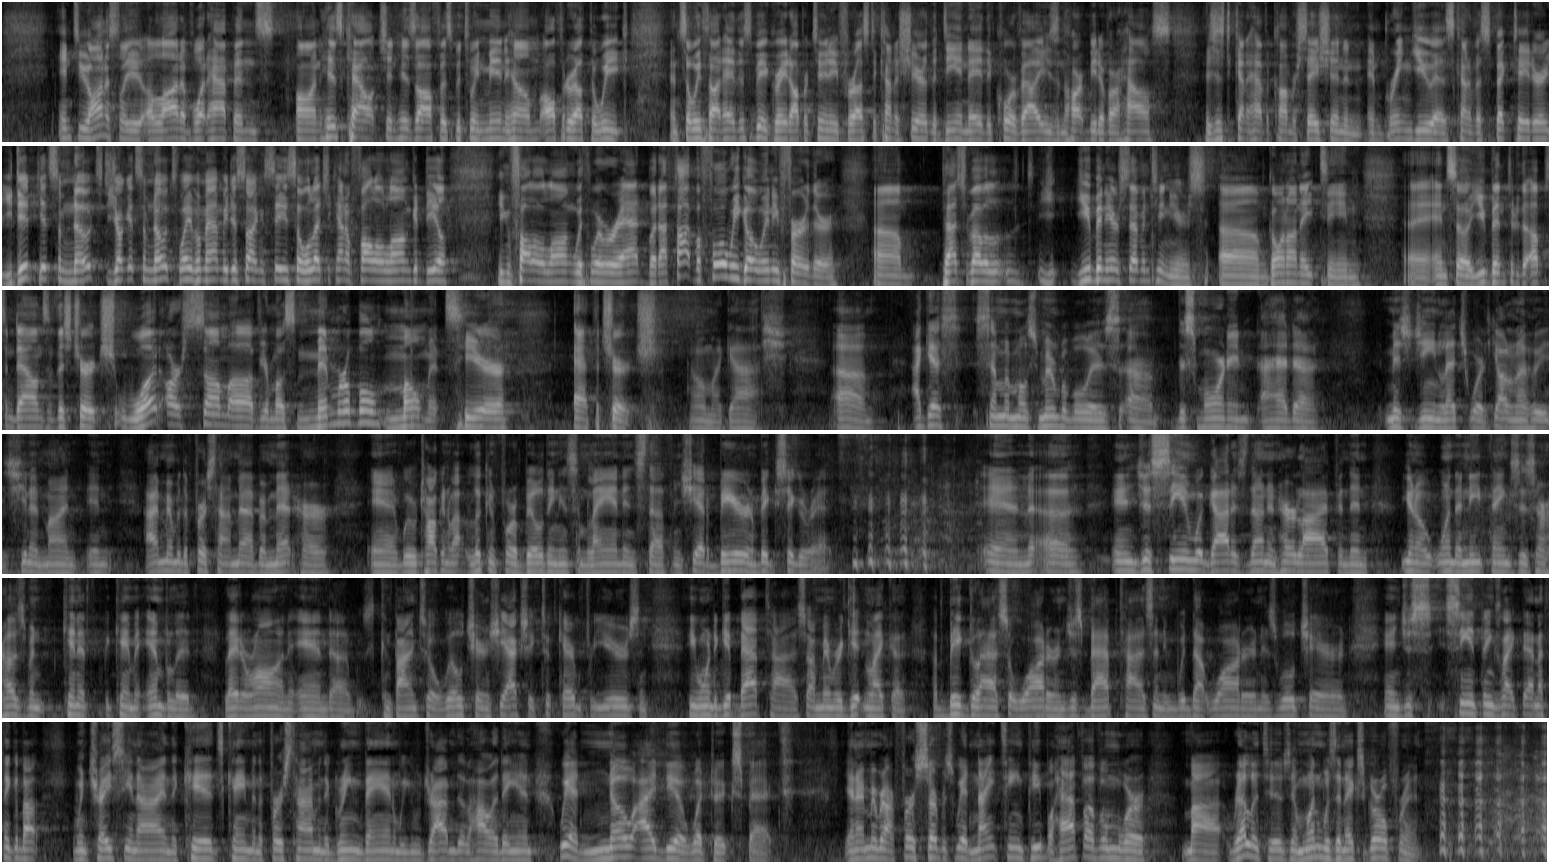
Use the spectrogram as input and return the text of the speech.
into honestly a lot of what happens on his couch in his office between me and him all throughout the week. And so we thought, hey, this would be a great opportunity for us to kind of share the DNA, the core values, and the heartbeat of our house. Is just to kind of have a conversation and, and bring you as kind of a spectator. You did get some notes. Did y'all get some notes? Wave them at me just so I can see. So we'll let you kind of follow along. Good deal. You can follow along with where we're at. But I thought before we go any further, um, Pastor Bubba, you've been here 17 years, um, going on 18. And so you've been through the ups and downs of this church. What are some of your most memorable moments here at the church? Oh my gosh. Um, I guess some of the most memorable is uh, this morning I had uh, Miss Jean Letchworth. Y'all don't know who she didn't mind. And I remember the first time I ever met her and we were talking about looking for a building and some land and stuff, and she had a beer and a big cigarette. and, uh, and just seeing what God has done in her life. And then, you know, one of the neat things is her husband, Kenneth, became an invalid later on and uh, was confined to a wheelchair. And she actually took care of him for years. And he wanted to get baptized. So I remember getting like a, a big glass of water and just baptizing him with that water in his wheelchair and, and just seeing things like that. And I think about when Tracy and I and the kids came in the first time in the green van, we were driving to the Holiday Inn. We had no idea what to expect. And I remember our first service, we had 19 people. Half of them were my relatives, and one was an ex girlfriend.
